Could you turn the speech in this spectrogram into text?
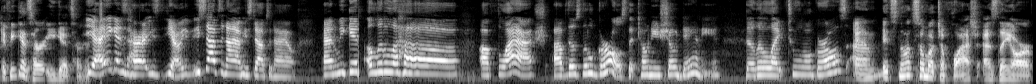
If he gets hurt, he gets hurt. Yeah, he gets hurt. He's you know he, he stabs an eye out. He stabs an eye out, and we get a little uh, a flash of those little girls that Tony showed Danny. The little like two little girls. Um, And it's not so much a flash as they are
